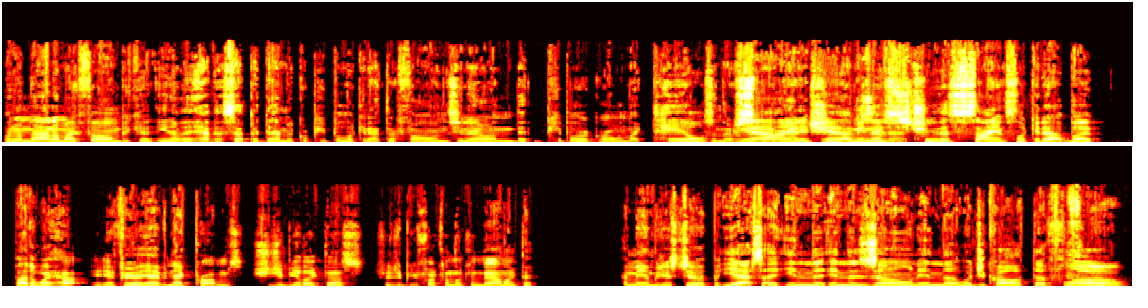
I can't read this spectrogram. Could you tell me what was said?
when I'm not on my phone because you know they have this epidemic where people looking at their phones, you know, and the, people are growing like tails in their Yeah, spine right. and shit. Yeah, I I've mean, this is that. true. This is science. Look it up. But by the way, how if you have neck problems, should you be like this? Should you be fucking looking down like that? I mean, we just do it. But yes, in the in the zone, in the what'd you call it, the flow. Flow.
